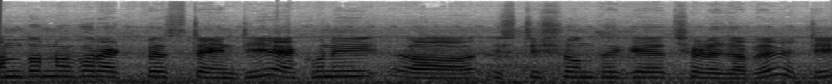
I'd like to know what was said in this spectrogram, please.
আন্তনগর এক্সপ্রেস ট্রেনটি এখনই স্টেশন থেকে ছেড়ে যাবে এটি।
